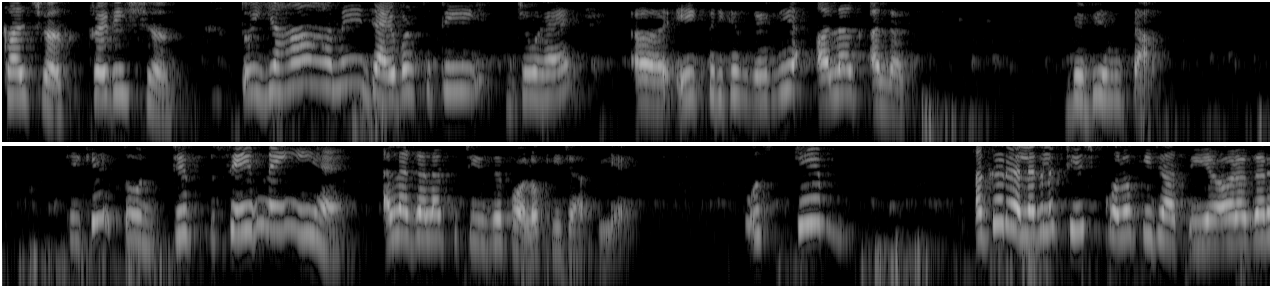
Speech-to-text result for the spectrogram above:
cultures traditions तो यहाँ हमें डाइवर्सिटी जो है एक तरीके से कहना चाहिए अलग अलग विभिन्नता। ठीक है? तो डिफ सेम नहीं है। अलग अलग चीज़ें फॉलो की जाती है। उसके, अगर अलग अलग चीज़ फॉलो की जाती है और अगर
